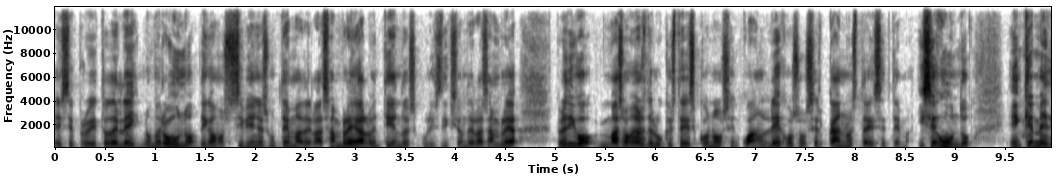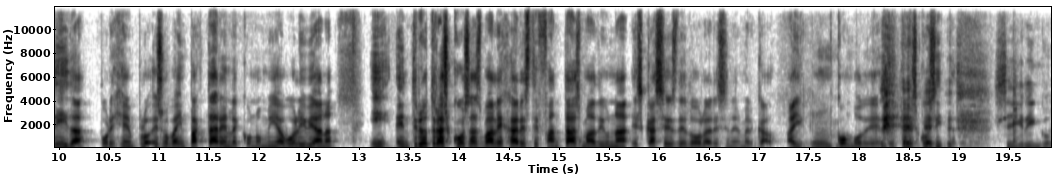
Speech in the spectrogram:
ese proyecto de ley? Número uno, digamos, si bien es un tema de la Asamblea, lo entiendo, es jurisdicción de la Asamblea, pero digo, más o menos de lo que ustedes conocen, cuán lejos o cercano está ese tema. Y segundo, ¿en qué medida, por ejemplo, eso va a impactar en la economía boliviana y, entre otras cosas, va a alejar este fantasma de una escasez de dólares en el mercado? Hay un combo de, tres cositas. sí, gringo.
